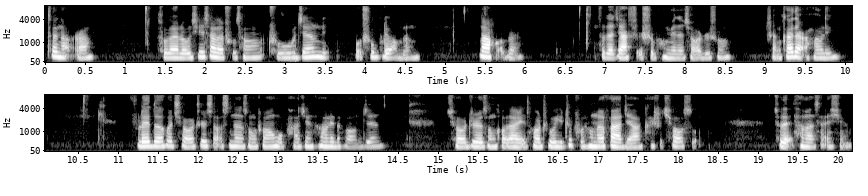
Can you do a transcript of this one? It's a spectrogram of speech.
在哪儿啊？锁在楼梯下的储藏储物间里，我出不了门。那好办。坐在驾驶室旁边的乔治说：“闪开点，哈利。”弗雷德和乔治小心地从窗户爬进哈利的房间。乔治从口袋里掏出一只普通的发夹，开始撬锁。就得他们才行，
